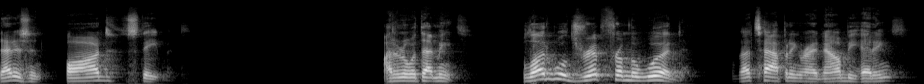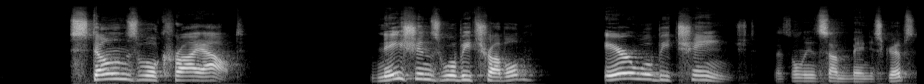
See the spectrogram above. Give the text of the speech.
That is an odd statement. I don't know what that means. Blood will drip from the wood. That's happening right now, beheadings. Stones will cry out. Nations will be troubled. Air will be changed. That's only in some manuscripts.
